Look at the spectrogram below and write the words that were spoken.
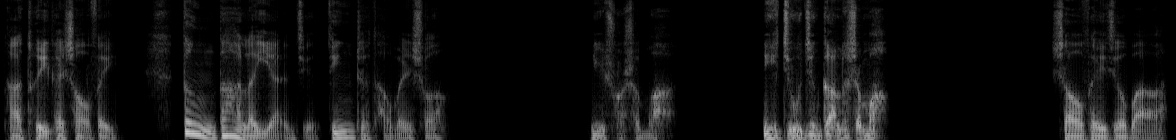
他推开邵飞，瞪大了眼睛盯着他问说：“你说什么？你究竟干了什么？”邵飞就把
